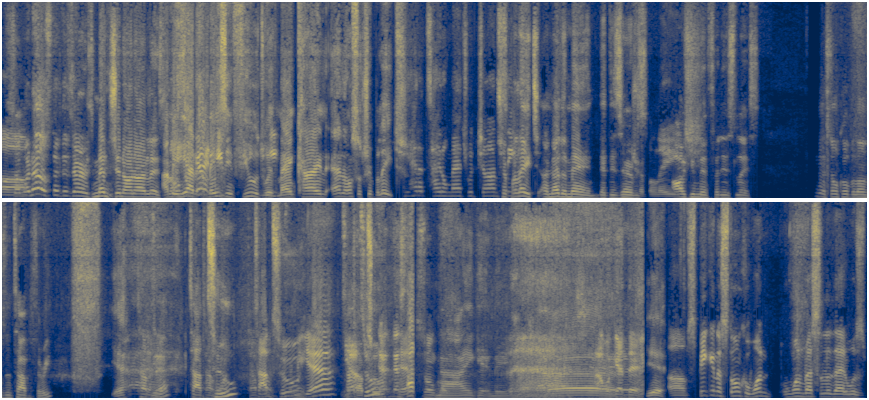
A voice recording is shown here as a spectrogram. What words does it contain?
Um, Someone else that deserves mention on our list. I mean, he had forget, amazing feuds with he- Mankind and also Triple H. he had a title match with John Triple Cena. H, another man that deserves Triple H. argument for this list. You know, Stone Cold belongs in the top three. Yeah, Top two. Yeah, top, Top two. Top two, yeah. Yeah, Top two? That, that's Yeah. Stone Cold. Nah, I ain't getting there. I will get there. yeah. Um, speaking of Stone Cold, one one wrestler that was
